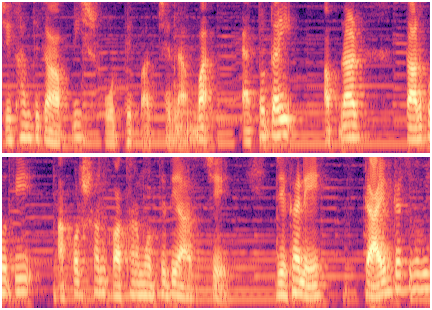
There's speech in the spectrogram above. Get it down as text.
যেখান থেকে আপনি সরতে পারছেন না বা এতটাই আপনার তার প্রতি আকর্ষণ কথার মধ্যে দিয়ে আসছে, যেখানে টাইমটা কীভাবে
